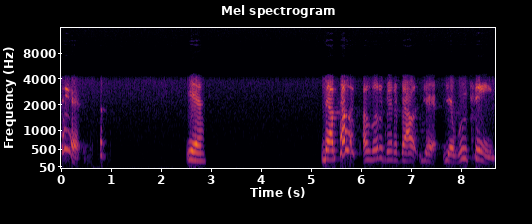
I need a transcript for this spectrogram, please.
chance. yeah. Now tell us a little bit about your your routine.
